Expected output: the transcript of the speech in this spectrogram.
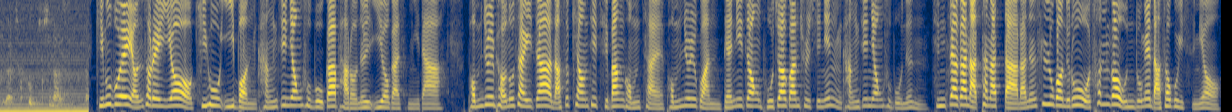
우리가 적극 추진할 수 있습니다. 김 후보의 연설에 이어 기호 2번 강진영 후보가 발언을 이어갔습니다. 법률 변호사이자 나수카운티 지방검찰 법률관 데니정 보좌관 출신인 강진영 후보는 진짜가 나타났다라는 슬로건으로 선거 운동에 나서고 있으며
